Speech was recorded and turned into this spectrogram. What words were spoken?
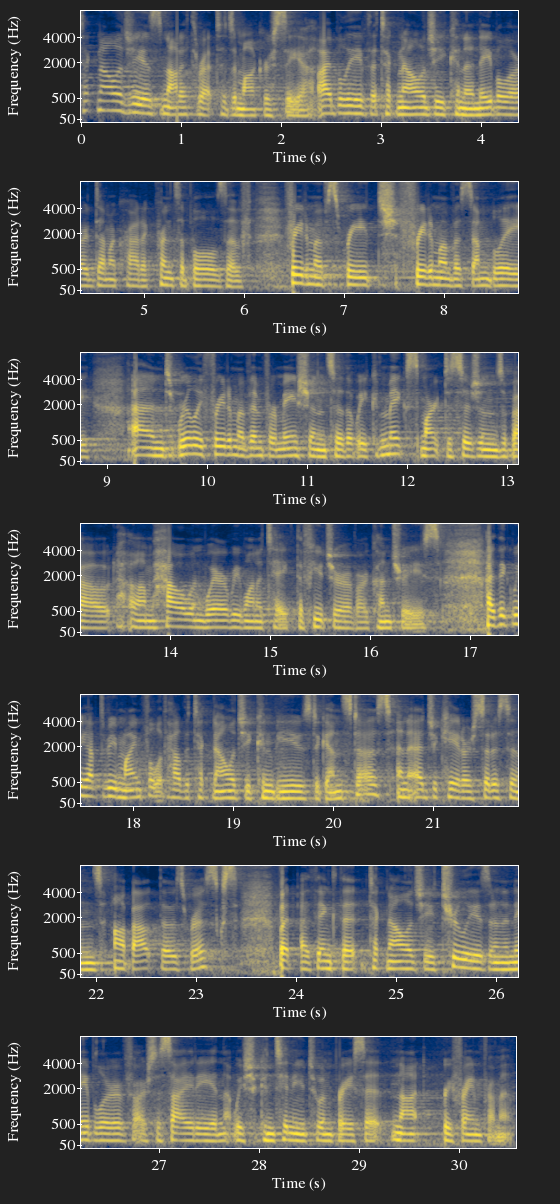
Technology is not a threat to democracy. I believe that technology can enable our democratic principles of freedom of speech, freedom of assembly, and really freedom of information so that we can make smart decisions about um, how and where we want to take the future of our countries. I think we have to be mindful of how the technology can be used against us and educate our citizens about those risks. But I think that technology truly is an enabler of our society and that we should continue to embrace it, not refrain from it.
